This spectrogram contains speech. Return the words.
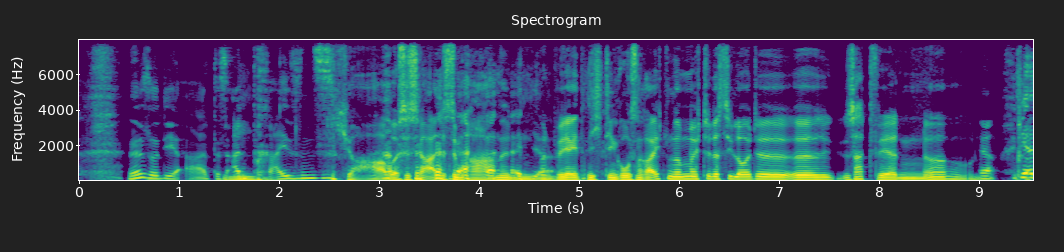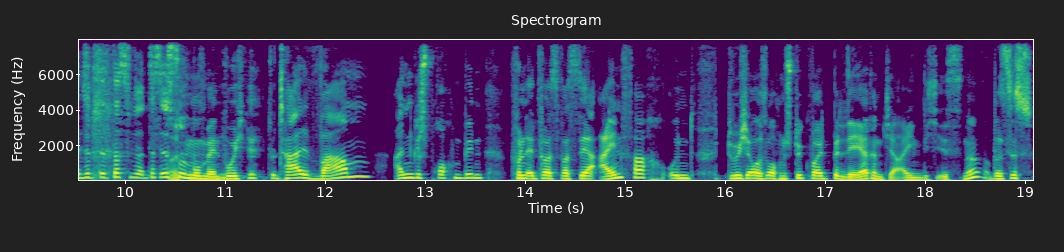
ne, so die Art des hm. Anpreisens. Ja, aber es ist ja alles im Rahmen. ja. Man will ja jetzt nicht den großen Reichtum, sondern möchte, dass die Leute äh, satt werden. Ne? ja. ja, also das, das ist so ein Moment, wo ich total warm angesprochen bin von etwas, was sehr einfach und durchaus auch ein Stück weit belehrend ja eigentlich ist. Ne? Aber es ist,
